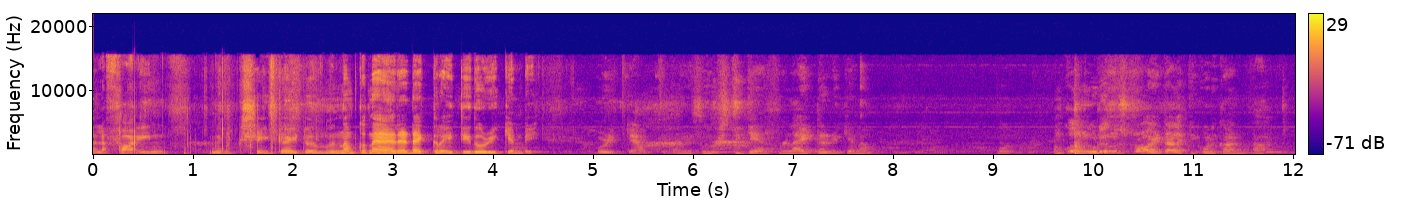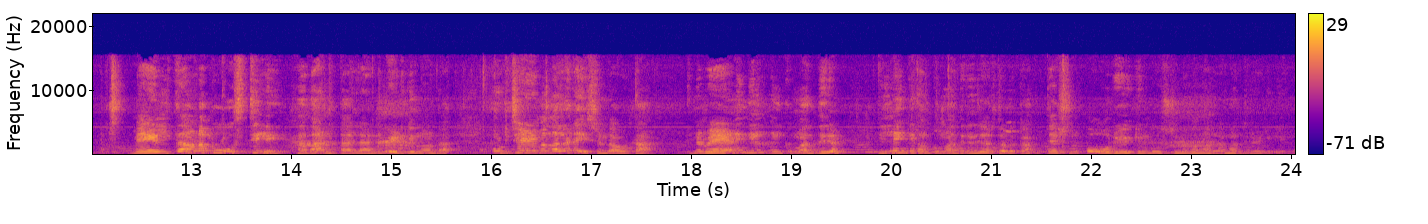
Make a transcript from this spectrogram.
നല്ല ഫൈൻ മിൽക്ക് ഷേക്ക് ആയിട്ട് വന്നു. നമുക്ക് നേരെ ഡെക്കറേറ്റ് ചെയ്ത് ഒഴിക്കണ്ടേ? ഒഴിക്കാം. അതിന് സൂക്ഷിച്ച് കെയർഫുള്ളായിട്ട് ഒഴിക്കണം. അപ്പോൾ നമുക്ക് ഒന്നുകൂടി ഒന്ന് സ്ട്രോ ആയിട്ട് ഇളക്കി കൊടുക്കാം കേട്ടാ. മേലത്തെ നമ്മുടെ ബൂസ്റ്റ് ഇല്ലേ? അതാണ് കേട്ടോ അല്ലാണ്ട് പേടിക്കുന്നുണ്ട കുടിച്ചു കഴിയുമ്പോൾ നല്ല ടേസ്റ്റ് ഉണ്ടാവും കേട്ടാ പിന്നെ വേണമെങ്കിൽ നിങ്ങൾക്ക് മധുരം ഇല്ലെങ്കിൽ നമുക്ക് മധുരം ചേർത്ത് കൊടുക്കാം. അത്യാവശ്യം ഇപ്പോൾ ഓറിയോയ്ക്കും ബൂസ്റ്റിനും ഒക്കെ നല്ല മധുരം ഇരിക്കില്ല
